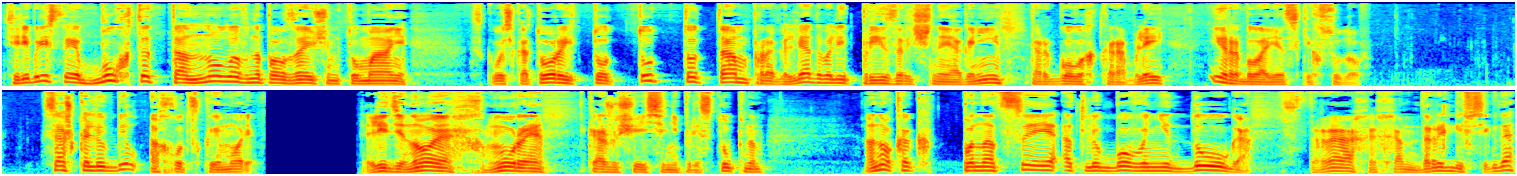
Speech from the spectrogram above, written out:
Серебристая бухта тонула в наползающем тумане, сквозь который то тут, то там проглядывали призрачные огни торговых кораблей и рыболовецких судов. Сашка любил Охотское море. Ледяное, хмурое, кажущееся неприступным. Оно как панацея от любого недуга, страха, хандры всегда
